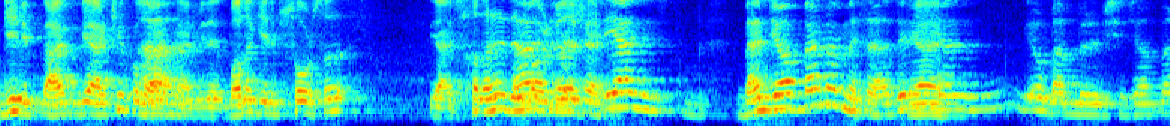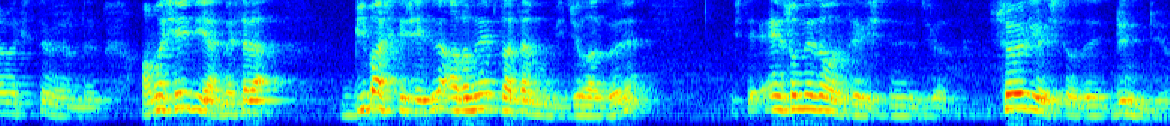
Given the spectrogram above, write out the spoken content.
gelip ben bir erkek olarak Ha. yani bir de bana gelip sorsa yani sana ne derim Ha, değil arkadaş? mi? Yani. Yani ben cevap vermem mesela. Derim Yani. ki yani yok ben böyle bir şey cevap vermek istemiyorum derim. Ama şeydi yani mesela bir başka şeydi de adamın hep zaten videolar böyle. İşte en son ne zaman seviştiniz diyor. Söylüyor işte o da dün diyor.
